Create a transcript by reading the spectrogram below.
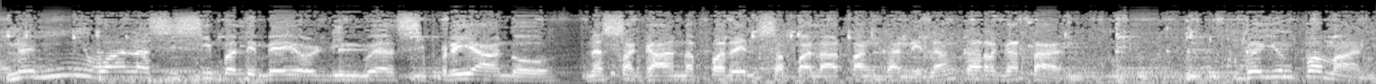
Naniniwala si Sibali Mayor Limuel Cipriano na sagana pa rin sa balatang kanilang karagatan. Gayunpaman,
